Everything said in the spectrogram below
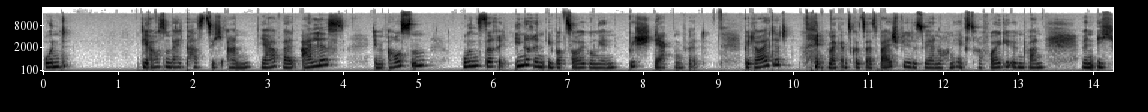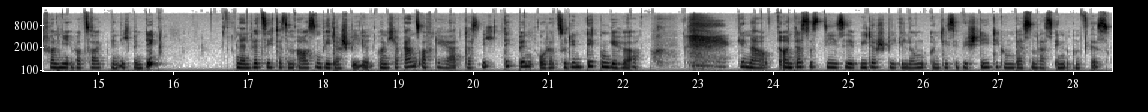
und die Außenwelt passt sich an. Ja, weil alles im Außen unsere inneren Überzeugungen bestärken wird. Bedeutet, mal ganz kurz als Beispiel, das wäre noch eine extra Folge irgendwann, wenn ich von mir überzeugt bin, ich bin dick, und dann wird sich das im Außen widerspiegeln. Und ich habe ganz oft gehört, dass ich dick bin oder zu den Dicken gehöre. genau, und das ist diese Widerspiegelung und diese Bestätigung dessen, was in uns ist.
